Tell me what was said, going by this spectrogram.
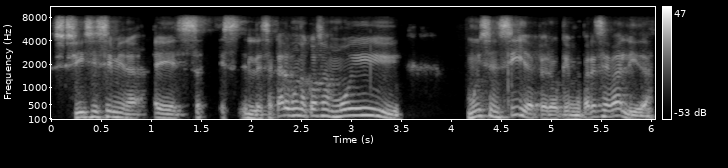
sí, sí, sí, mira, le sacaron una cosa muy, muy sencilla, pero que me parece válida.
